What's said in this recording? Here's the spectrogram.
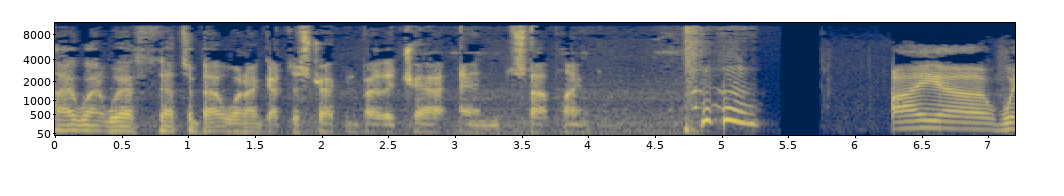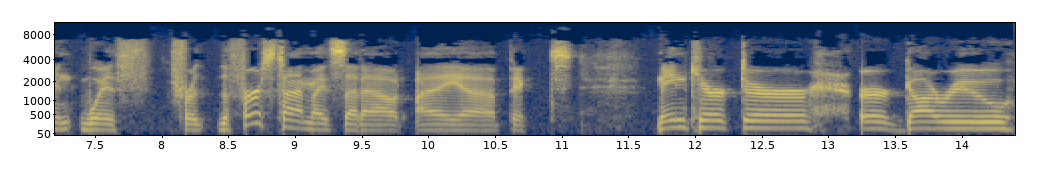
I went with that's about when I got distracted by the chat and stopped playing. I uh, went with for the first time I set out. I uh, picked main character Ergaru,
